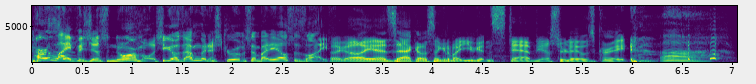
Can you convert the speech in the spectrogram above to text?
Her life is just normal. She goes, I'm going to screw up somebody else's life. Like, oh yeah, Zach, I was thinking about you getting stabbed yesterday. It was great. Ah.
